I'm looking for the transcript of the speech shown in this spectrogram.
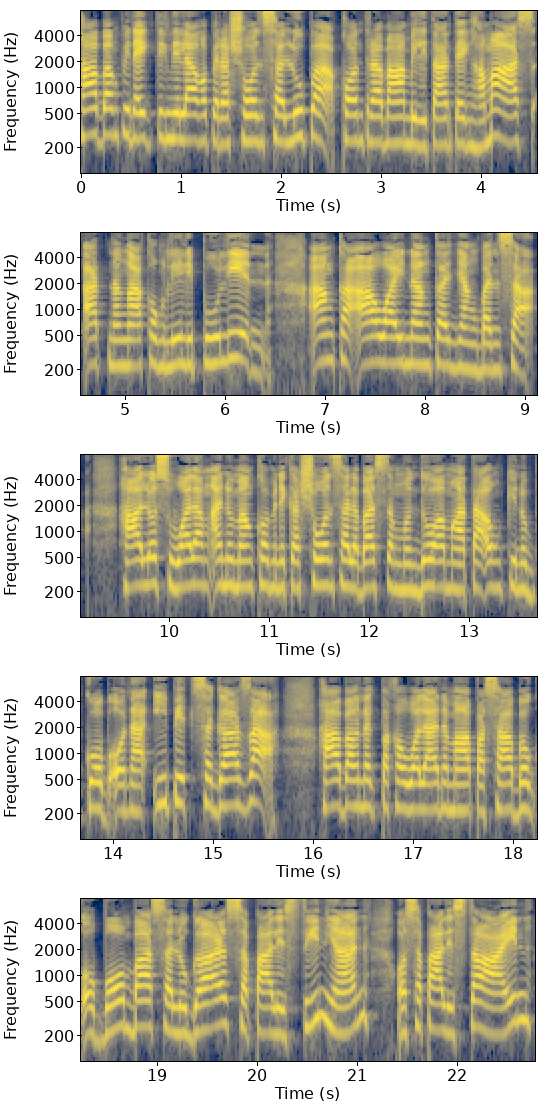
habang pinaigting nila ang operasyon sa lupa kontra mga militanteng Hamas at nangakong lilipulin ang kaaway ng kanyang bansa. Halos walang anumang komunikasyon sa labas ng mundo ang mga taong kinubkob o naipit sa Gaza habang nagpakawala ng mga pasabog o bomba sa lugar sa Palestinian o sa Palestinian Palestine.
